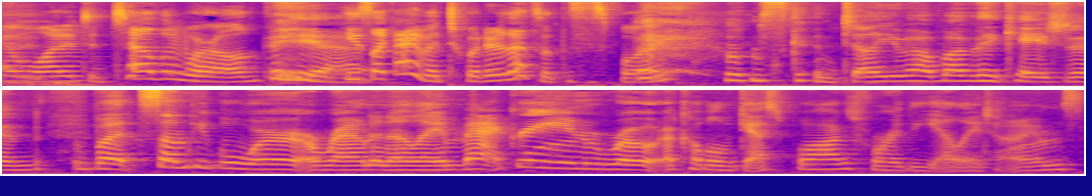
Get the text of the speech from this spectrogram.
i wanted to tell the world Yeah. he's like i have a twitter that's what this is for I'm just gonna tell you about my vacation. But some people were around in LA. Matt Greene wrote a couple of guest blogs for the LA Times.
